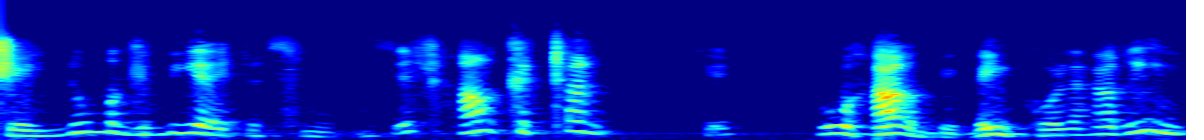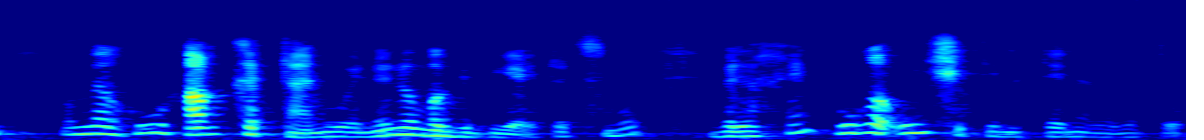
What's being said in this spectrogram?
שאינו מגביה את עצמו. אז יש הר קטן, כן? הוא הר בין כל ההרים, אומר הוא הר קטן, הוא איננו מגביה את עצמו, ולכן הוא ראוי שתינתן עליו התורה.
